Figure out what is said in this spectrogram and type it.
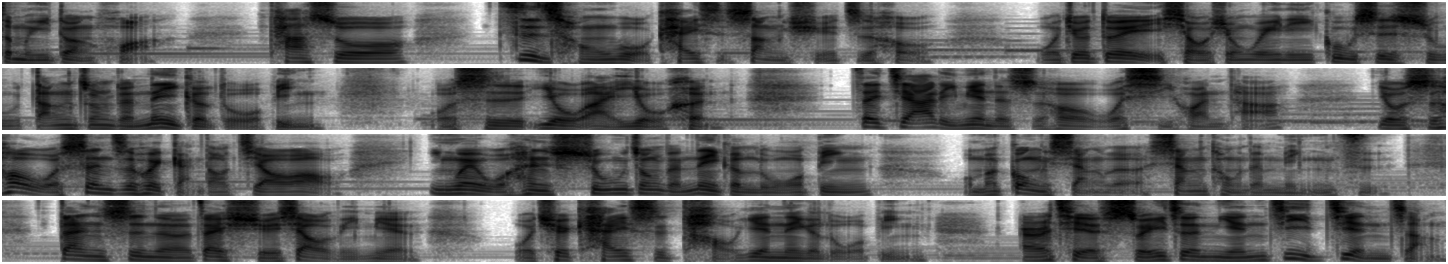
这么一段话，他说：“自从我开始上学之后。”我就对小熊维尼故事书当中的那个罗宾，我是又爱又恨。在家里面的时候，我喜欢他；有时候我甚至会感到骄傲，因为我和书中的那个罗宾，我们共享了相同的名字。但是呢，在学校里面，我却开始讨厌那个罗宾，而且随着年纪渐长，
